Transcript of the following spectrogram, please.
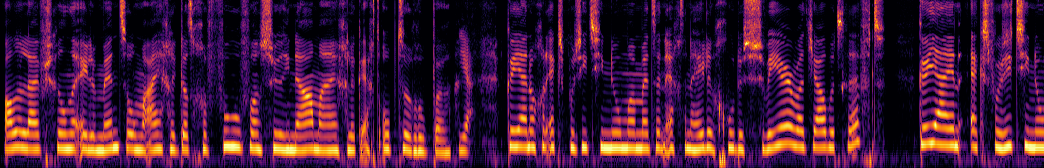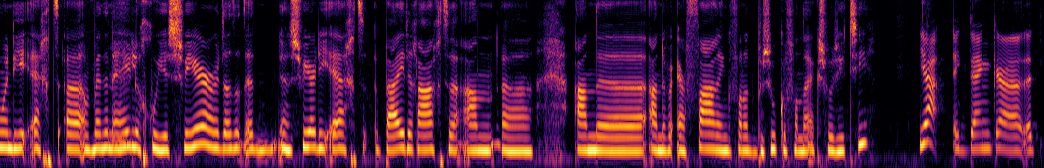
allerlei verschillende elementen om eigenlijk dat gevoel van Suriname eigenlijk echt op te roepen. Ja. Kun jij nog een expositie noemen met een echt een hele goede sfeer wat jou betreft? Kun jij een expositie noemen die echt uh, met een hele goede sfeer, dat het een, sfeer die echt bijdraagt aan, uh, aan, de, aan de ervaring van het bezoeken van de expositie? Ja, ik denk, uh, het,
